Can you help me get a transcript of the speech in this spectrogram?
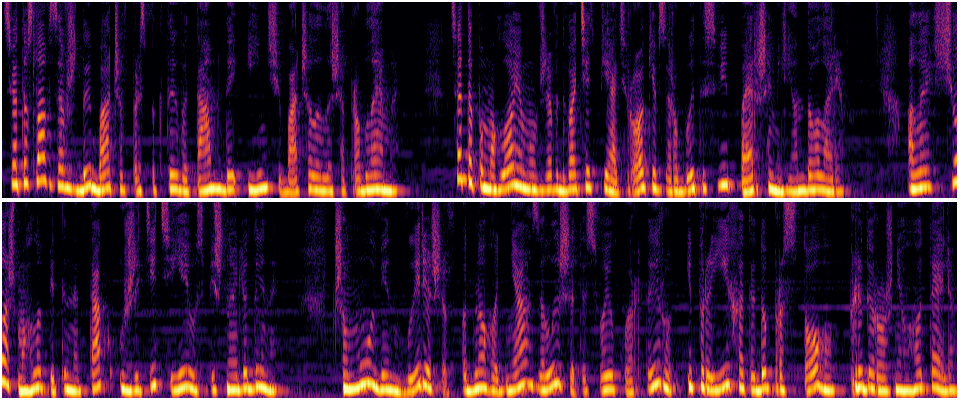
Святослав завжди бачив перспективи там, де інші бачили лише проблеми. Це допомогло йому вже в 25 років заробити свій перший мільйон доларів. Але що ж могло піти не так у житті цієї успішної людини? Чому він вирішив одного дня залишити свою квартиру і приїхати до простого придорожнього готелю?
